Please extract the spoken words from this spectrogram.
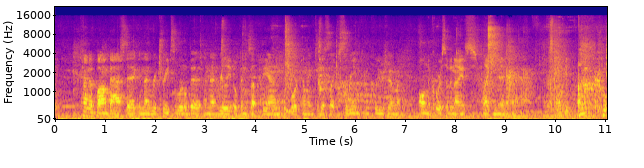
kind of bombastic and then retreats a little bit and then really opens up at the end before coming to this like serene conclusion all in the course of a nice like minute and a half. Thank you. Cool.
